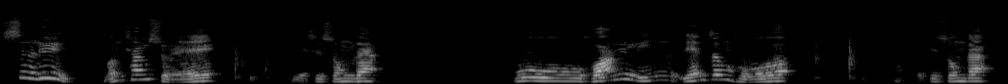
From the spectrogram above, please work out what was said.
四绿文昌水也是松的，五黄林连真火也是松的。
